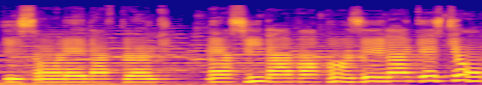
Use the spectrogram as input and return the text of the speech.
Qui sont les Daft Punk? Merci d'avoir posé la question.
